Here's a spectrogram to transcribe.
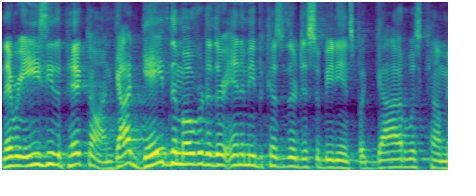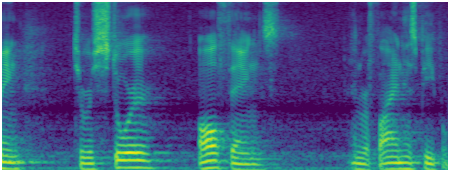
They were easy to pick on. God gave them over to their enemy because of their disobedience, but God was coming to restore all things and refine his people.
